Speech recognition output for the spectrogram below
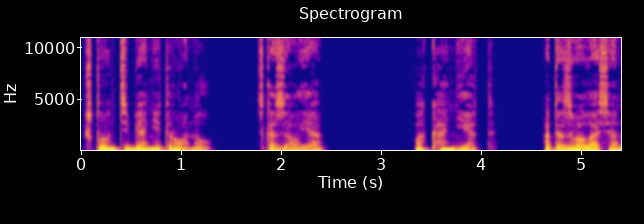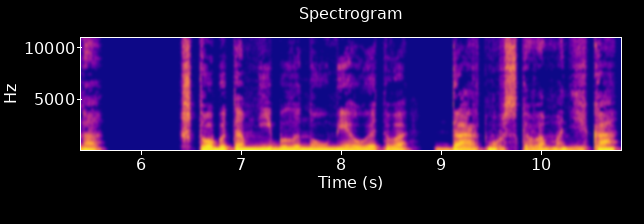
что он тебя не тронул», — сказал я. «Пока нет», — отозвалась она. Что бы там ни было на уме у этого дартмурского маньяка,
